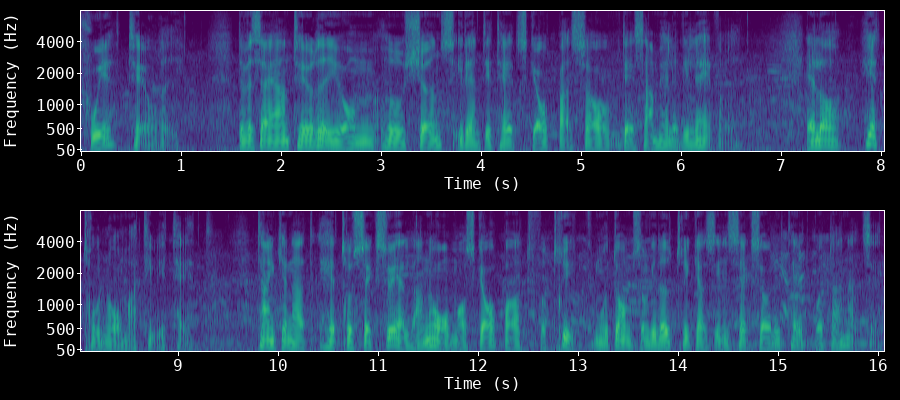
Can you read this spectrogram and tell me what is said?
queer-teori, det vill säga en teori om hur könsidentitet skapas av det samhälle vi lever i? Eller heteronormativitet, tanken att heterosexuella normer skapar ett förtryck mot de som vill uttrycka sin sexualitet på ett annat sätt?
